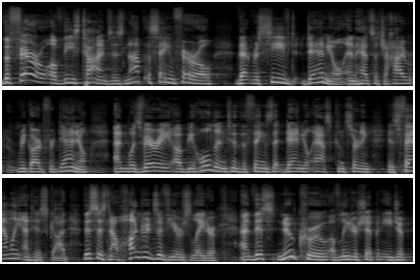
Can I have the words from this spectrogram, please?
the Pharaoh of these times is not the same Pharaoh that received Daniel and had such a high regard for Daniel and was very uh, beholden to the things that Daniel asked concerning his family and his God. This is now hundreds of years later, and this new crew of leadership in Egypt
